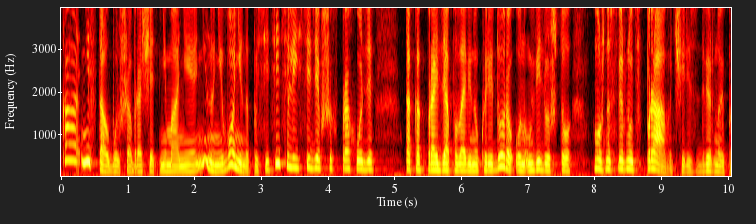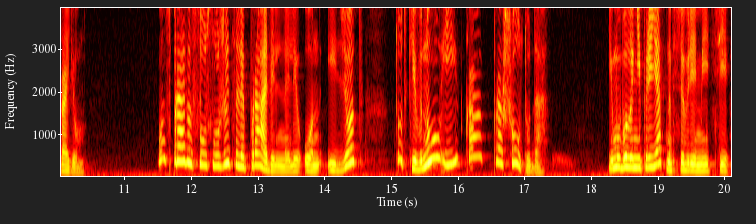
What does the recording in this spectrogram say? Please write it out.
Ка не стал больше обращать внимания ни на него, ни на посетителей, сидевших в проходе, так как, пройдя половину коридора, он увидел, что можно свернуть вправо через дверной проем. Он справился у служителя, правильно ли он идет, тот кивнул, и Ка прошел туда. Ему было неприятно все время идти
